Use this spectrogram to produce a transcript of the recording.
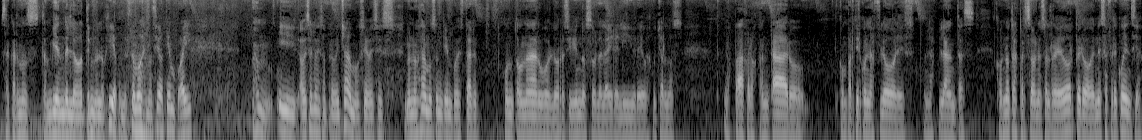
sacarnos también de la tecnología, cuando estamos demasiado tiempo ahí y a veces lo desaprovechamos y a veces no nos damos un tiempo de estar junto a un árbol o recibiendo sol al aire libre o escuchar los, los pájaros cantar o compartir con las flores, con las plantas con otras personas alrededor, pero en esa frecuencia.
